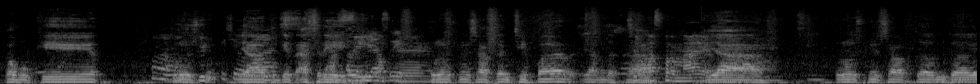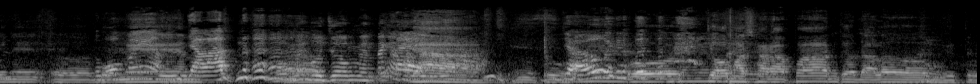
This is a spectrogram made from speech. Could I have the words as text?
ke bukit terus Ciumas. ya bukit asri Asri, Asri. oke. terus misalkan ciper yang dekat pernah ya? ya terus misalkan ke ini eh, ke Bomen Bomen jalan Momen Bojong Menteng apa? ya itu jauh itu terus Ciomas Harapan ke dalam gitu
